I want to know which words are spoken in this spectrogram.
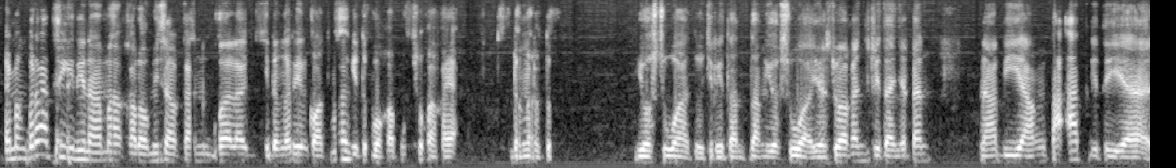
Emang berat sih ini nama kalau misalkan gue lagi dengerin khotbah gitu bokap suka kayak denger tuh Yosua tuh cerita tentang Yosua. Yosua kan ceritanya kan nabi yang taat gitu ya.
